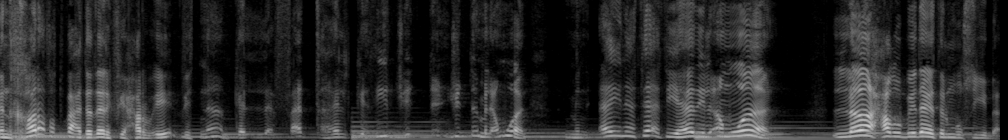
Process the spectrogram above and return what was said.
انخرطت بعد ذلك في حرب إيه؟ فيتنام. كلفتها الكثير جدا جدا من الأموال. من أين تأتي هذه الأموال؟ لاحظوا بداية المصيبة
